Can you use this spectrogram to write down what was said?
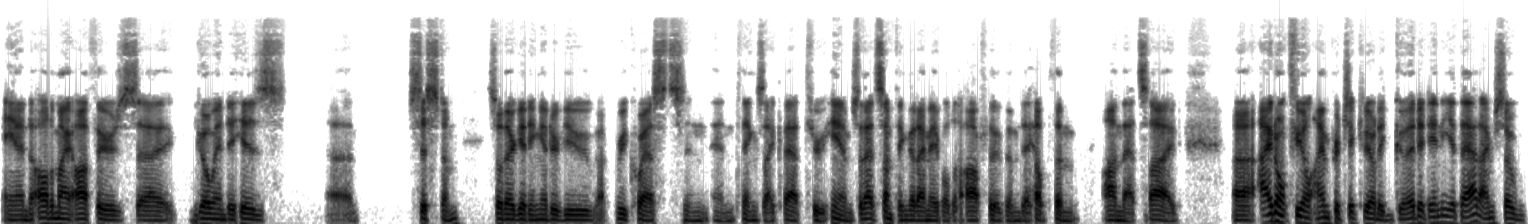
and all of my authors uh, go into his uh, system. So they're getting interview requests and, and things like that through him. So that's something that I'm able to offer them to help them on that side. Uh, I don't feel I'm particularly good at any of that. I'm so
